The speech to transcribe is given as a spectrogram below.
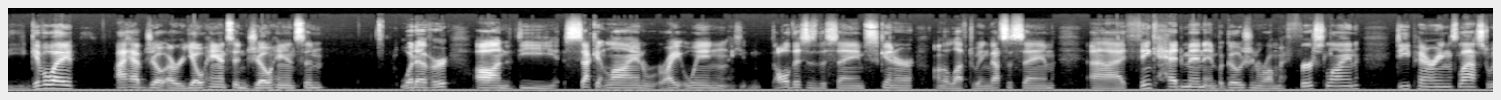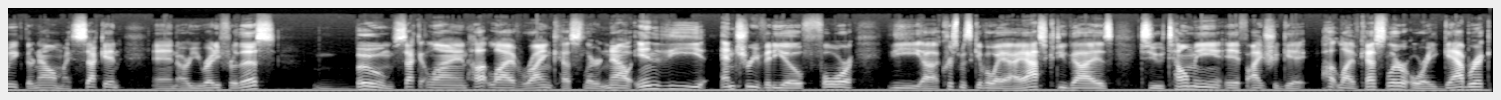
the giveaway. I have Joe or Johansson, Johansson whatever on the second line, right wing. All this is the same. Skinner on the left wing, that's the same. Uh, I think Hedman and Bogosian were on my first line D pairings last week. They're now on my second. And are you ready for this? Boom, second line, Hut Live, Ryan Kesler. Now, in the entry video for the uh, Christmas giveaway, I asked you guys to tell me if I should get Hut Live Kesler or a Gaborik,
